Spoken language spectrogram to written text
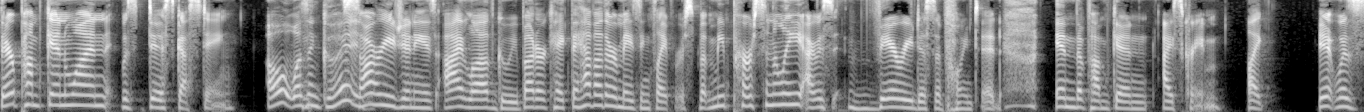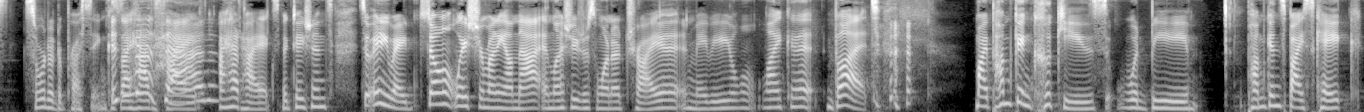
their pumpkin one was disgusting. Oh, it wasn't good. Sorry, Jeni's. I love gooey butter cake. They have other amazing flavors. But me personally, I was very disappointed in the pumpkin ice cream. Like it was sort of depressing because I had high? I had high expectations. So anyway, don't waste your money on that unless you just want to try it and maybe you'll like it. But my pumpkin cookies would be pumpkin spice cake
